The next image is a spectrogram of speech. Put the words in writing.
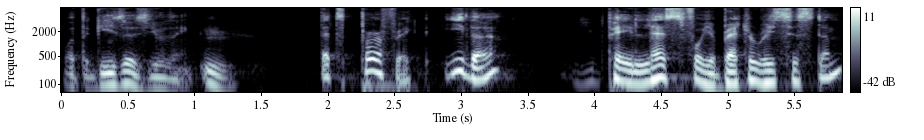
what the geyser is using, that's perfect. Either you pay less for your battery system,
